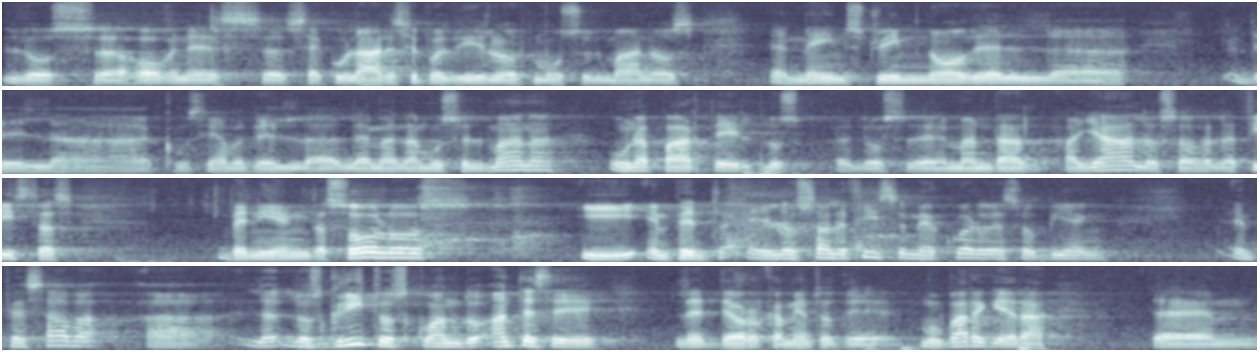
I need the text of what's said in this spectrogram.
Los eh, jóvenes eh, seculares, se puede decir, los musulmanes el mainstream, no del, uh, del ¿cómo se llama?, de la, hermandad musulmana. Una parte, los, los hermandad allá, los salafistas venían de solos y los salafistas, me acuerdo eso bien, empezaba los gritos cuando, antes del derrocamiento de Mubarak era... Um,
